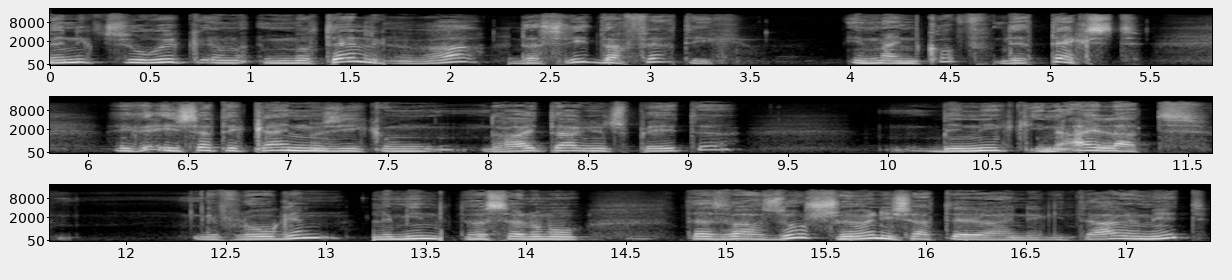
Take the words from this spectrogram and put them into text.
Wenn ich zurück im Hotel war, das Lied war fertig. In meinem Kopf, der Text. Ich, ich hatte keine Musik und drei Tage später bin ich in Eilat geflogen, Le Mine de Salomon. Das war so schön, ich hatte eine Gitarre mit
